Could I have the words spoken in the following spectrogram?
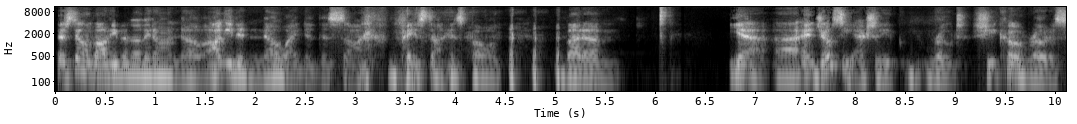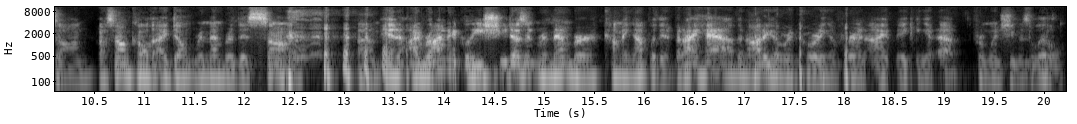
they're still involved even though they don't know. Augie didn't know i did this song based on his poem. But um yeah uh, and josie actually wrote she co-wrote a song a song called i don't remember this song. Um, and ironically she doesn't remember coming up with it but i have an audio recording of her and i making it up from when she was little.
